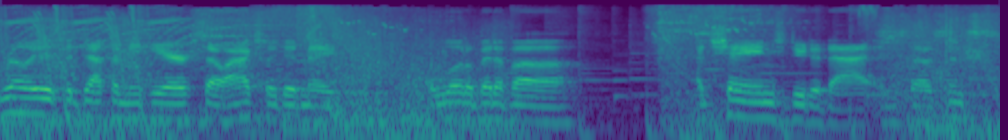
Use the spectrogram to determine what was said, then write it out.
really is the death of me here, so I actually did make a little bit of a, a change due to that, and so since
